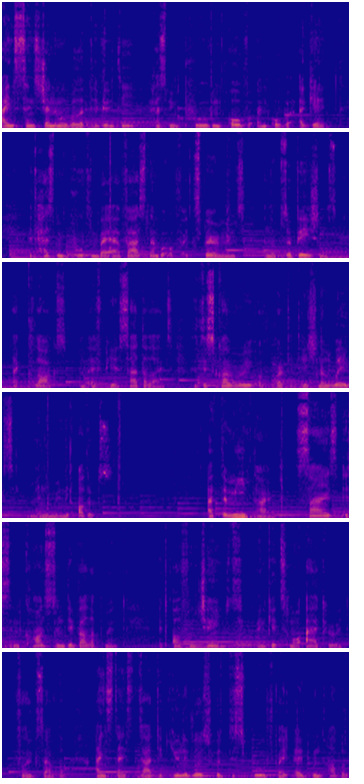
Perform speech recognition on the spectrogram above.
Einstein's general relativity has been proven over and over again. It has been proven by a vast number of experiments and observations like clocks on GPS satellites, the discovery of gravitational waves, and many many others. At the meantime, science is in constant development it often changes and gets more accurate. For example, Einstein's static universe was disproved by Edwin Hubble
